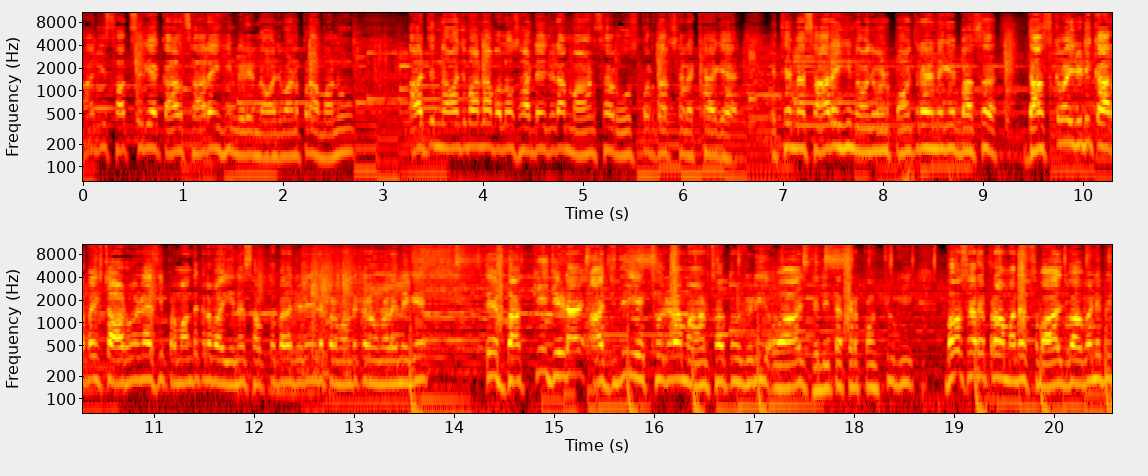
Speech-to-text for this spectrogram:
ਹਾਂਜੀ, ਸਤਿ ਸ੍ਰੀ ਅਕਾਲ ਸਾਰੇ ਹੀ ਮੇਰੇ ਨੌਜਵਾਨ ਭਰਾਵਾਂ ਨੂੰ। ਅੱਜ ਨੌਜਵਾਨਾਂ ਵੱਲੋਂ ਸਾਡੇ ਜਿਹੜਾ ਮਾਨਸਾ ਰੋਸ ਪ੍ਰਦਰਸ਼ਨ ਰੱਖਿਆ ਗਿਆ ਇੱਥੇ ਮੈਂ ਸਾਰੇ ਹੀ ਨੌਜਵਾਨ ਪਹੁੰਚ ਰਹੇ ਨੇਗੇ। ਬਸ 10 ਕੁ ਵਜੇ ਜਿਹੜੀ ਕਾਰਵਾਈ ਸਟਾਰਟ ਹੋ ਜਾਣੀ ਅਸੀਂ ਪ੍ਰਬੰਧ ਕਰਵਾਈਏ ਨੇ। ਸਭ ਤੋਂ ਪਹਿਲਾਂ ਜਿਹੜੇ ਜਿਹੜੇ ਪ੍ਰਬੰਧ ਕਰਾਉਣ ਵਾਲੇ ਨੇਗੇ ਤੇ ਬਾਕੀ ਜਿਹੜਾ ਅੱਜ ਦੀ ਇੱਥੋਂ ਜਿਹੜਾ ਮਾਨਸਾ ਤੋਂ ਜਿਹੜੀ ਆਵਾਜ਼ ਦਿੱਲੀ ਤੱਕ ਪਹੁੰਚੂਗੀ, ਬਹੁਤ ਸਾਰੇ ਭਰਾਵਾਂ ਦੇ ਸਵਾਲ ਜਵਾਬ ਨੇ ਵੀ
